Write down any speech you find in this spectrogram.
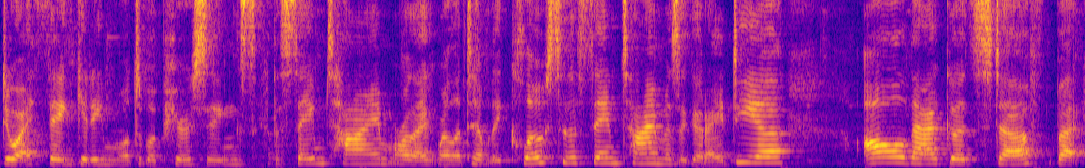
Do I think getting multiple piercings at the same time or like relatively close to the same time is a good idea? All that good stuff. But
